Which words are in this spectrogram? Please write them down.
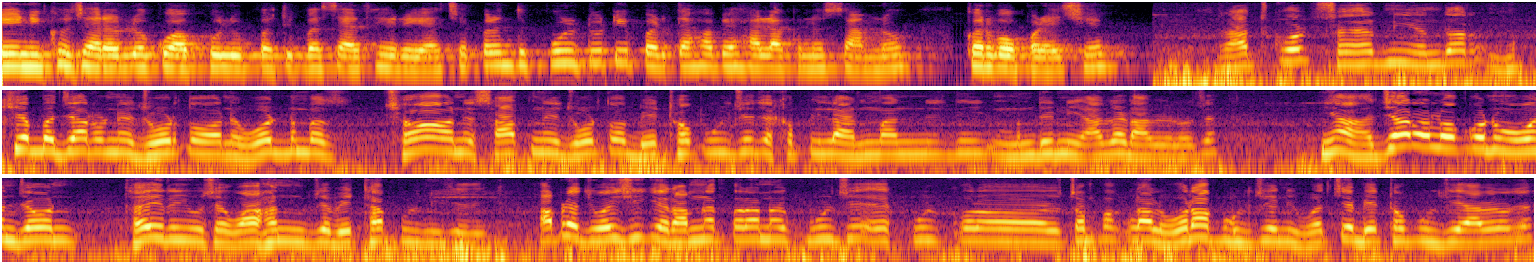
દૈનિક હજારો લોકો આ પુલ ઉપરથી પસાર થઈ રહ્યા છે, પરંતુ પુલ તૂટી પડતા હવે હાલાકીનો સામનો કરવો પડે છે. રાજકોટ શહેરની અંદર મુખ્ય બજારોને જોડતો અને વોર્ડ નંબર છ અને સાતને જોડતો બેઠો પુલ છે જે કપિલા હનુમાનજી મંદિરની આગળ આવેલો છે. ત્યાં હજારો લોકોનું અવન જવન થઈ રહ્યું છે વાહન જે બેઠા પુલ નીચેથી આપણે જોઈ છીએ કે રામનાથપરાનો એક પુલ છે, એક પુલ ચંપકલાલ હોરા પુલ છે, એની વચ્ચે બેઠો પુલ જે આવેલો છે.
